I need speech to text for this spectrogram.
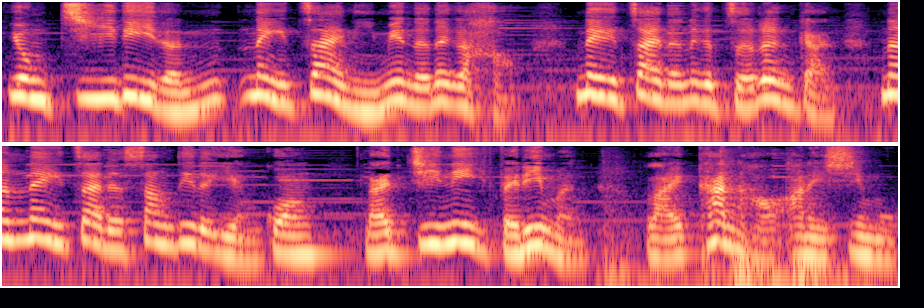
用激励人内在里面的那个好，内在的那个责任感，那内在的上帝的眼光，来激励腓利门，来看好阿尼西姆，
